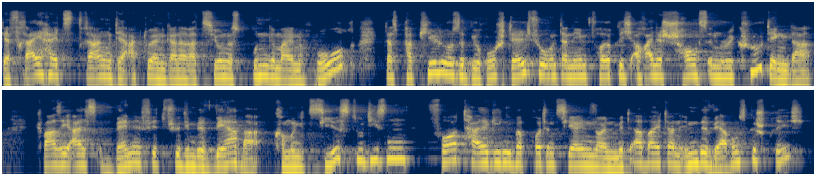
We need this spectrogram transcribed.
Der Freiheitsdrang der aktuellen Generation ist ungemein hoch. Das papierlose Büro stellt für Unternehmen folglich auch eine Chance im Recruiting dar, quasi als Benefit für den Bewerber. Kommunizierst du diesen Vorteil gegenüber potenziellen neuen Mitarbeitern im Bewerbungsgespräch?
